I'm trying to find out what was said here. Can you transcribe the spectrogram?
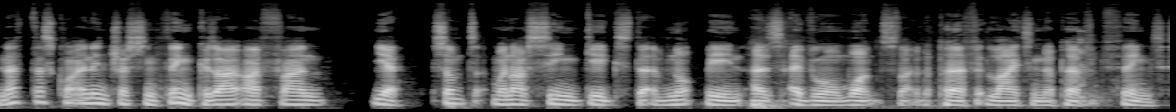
And that that's quite an interesting thing because I I find yeah some when I've seen gigs that have not been as everyone wants, like the perfect lighting, the perfect things,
